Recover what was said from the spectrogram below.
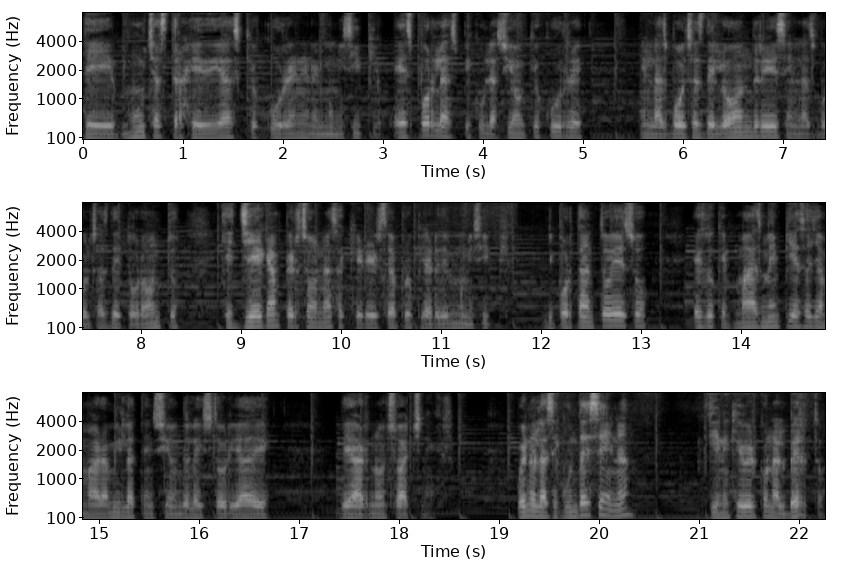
de muchas tragedias que ocurren en el municipio. Es por la especulación que ocurre en las bolsas de Londres, en las bolsas de Toronto, que llegan personas a quererse apropiar del municipio. Y por tanto eso es lo que más me empieza a llamar a mí la atención de la historia de, de Arnold Schwarzenegger. Bueno, la segunda escena tiene que ver con Alberto,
